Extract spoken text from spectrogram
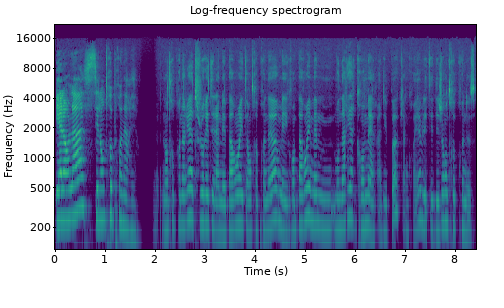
Et alors là, c'est l'entrepreneuriat. L'entrepreneuriat a toujours été là. Mes parents étaient entrepreneurs, mes grands-parents et même mon arrière-grand-mère à l'époque, incroyable, était déjà entrepreneuse.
